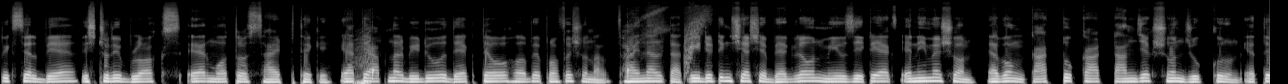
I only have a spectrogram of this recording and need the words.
পিক্সেল বে স্টোরি ব্লগস এর মতো সাইট থেকে। এতে আপনার ভিডিও দেখতেও হবে প্রফেশনাল ফাইনাল টাচ এডিটিং শেষে ব্যাকগ্রাউন্ড মিউজিক টেক্সট অ্যানিমেশন এবং কাট টু কাট ট্রানজেকশন যোগ করুন। এতে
